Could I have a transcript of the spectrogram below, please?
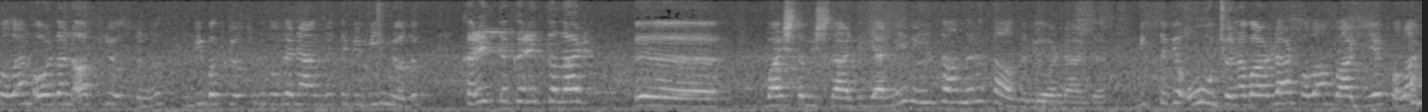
falan oradan atlıyorsunuz. Bir bakıyorsunuz o dönemde tabii bilmiyorduk. Karetta karettalar e, başlamışlardı gelmeye ve insanlara saldırıyorlardı. Biz tabii o canavarlar falan var diye falan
